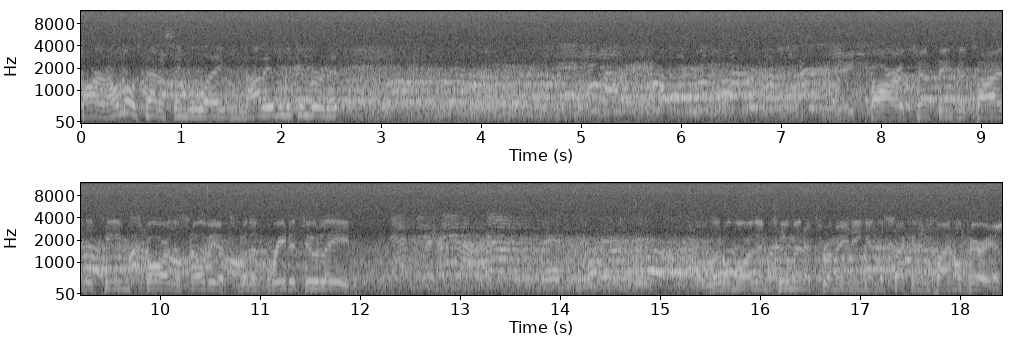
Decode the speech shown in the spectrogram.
Carr almost had a single leg, not able to convert it. Nate Carr attempting to tie the team score, the Soviets with a 3 to 2 lead. A little more than two minutes remaining in the second and final period.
